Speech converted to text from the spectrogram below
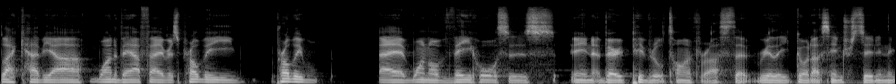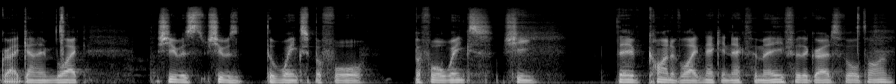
Black Caviar, one of our favorites, probably probably uh, one of the horses in a very pivotal time for us that really got us interested in the great game. Like she was she was the Winx before before Winx. She they're kind of like neck and neck for me for the greatest of all time.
